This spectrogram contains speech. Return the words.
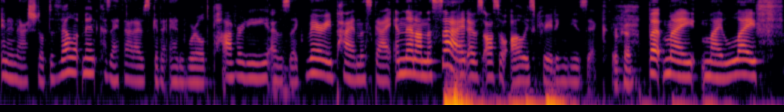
international development because I thought I was going to end world poverty. I was like very pie in the sky. And then on the side, I was also always creating music. Okay. But my my life,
